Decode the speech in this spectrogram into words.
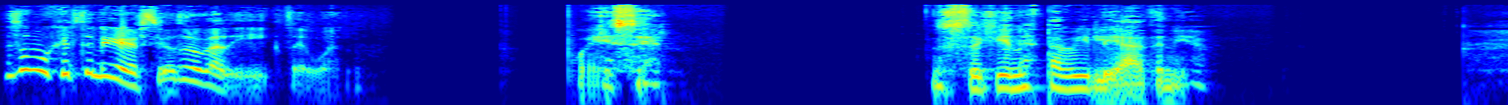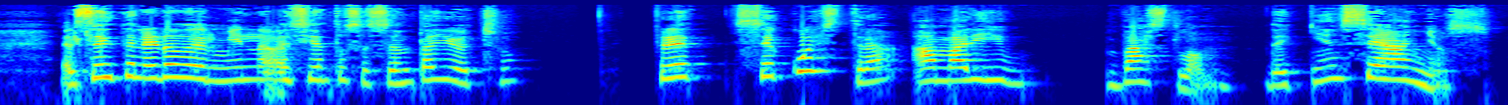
Esa mujer tiene que haber sido drogadicta, igual. Puede ser. No sé qué inestabilidad tenía. El 6 de enero de 1968, Fred secuestra a Mary Bastlom, de 15 años.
